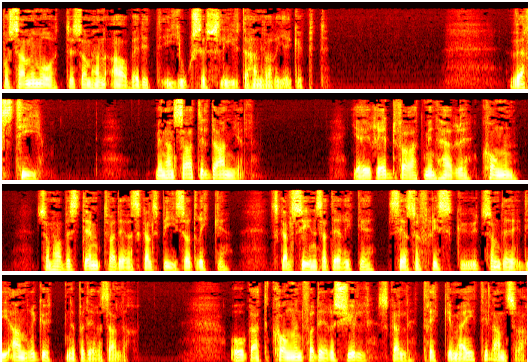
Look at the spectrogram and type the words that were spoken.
på samme måte som han arbeidet i Josefs liv da han var i Egypt. Vers ti Men han sa til Daniel, Jeg er redd for at min Herre, kongen, som har bestemt hva dere skal spise og drikke, skal synes at dere ikke ser så friske ut som de, andre guttene på deres alder. og at kongen for deres skyld skal trekke meg til ansvar.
